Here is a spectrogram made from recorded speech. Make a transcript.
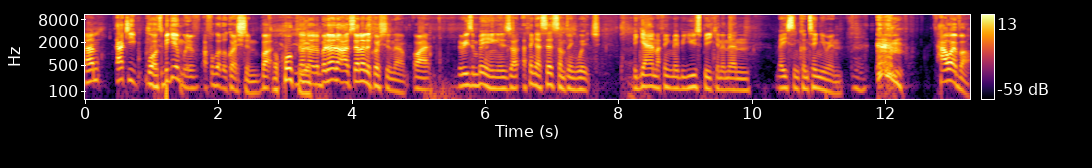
Um, actually, well, to begin with, I forgot the question, but Of course no, no, no, but no, no. Actually, I know the question now. All right. The reason being is I, I think I said something which began, I think maybe you speaking and then Mason continuing. however,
